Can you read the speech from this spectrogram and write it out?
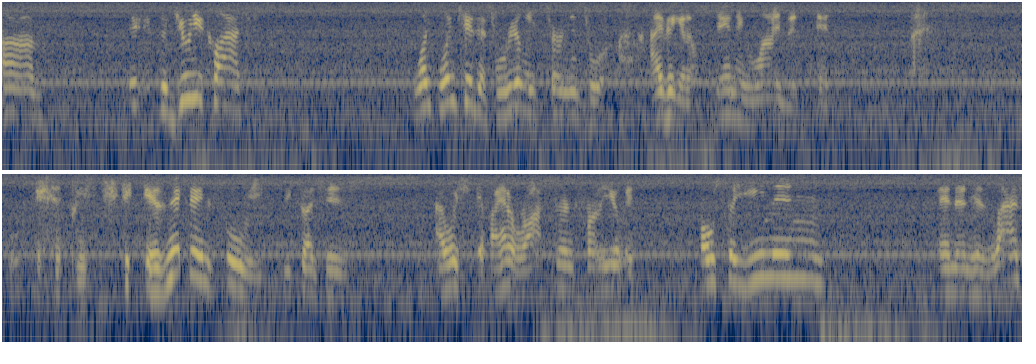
Um, the, the junior class, one one kid that's really turned into, I think, an outstanding lineman. And his nickname is Uli because his. I wish if I had a roster in front of you, it's Osa Yeeman, and then his last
